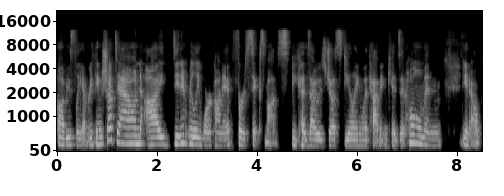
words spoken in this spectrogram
obviously everything shut down. I didn't really work on it for 6 months because I was just dealing with having kids at home and you know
